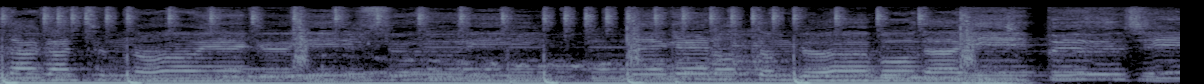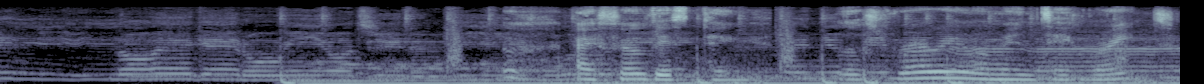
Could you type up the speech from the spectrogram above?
바다 같은 너의 그 입술이 내겐 어떤 별보다 이쁘지 너에게로 이어지는 I feel this thing. Looks very romantic, right?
